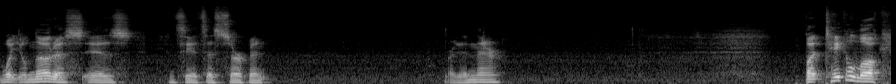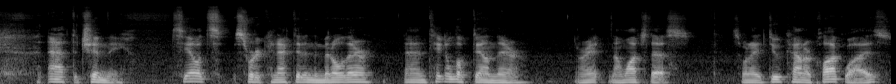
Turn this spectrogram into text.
what you'll notice is, you can see it says Serpent right in there. But take a look at the chimney. See how it's sort of connected in the middle there? And take a look down there. All right, now watch this. So when I do counterclockwise,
